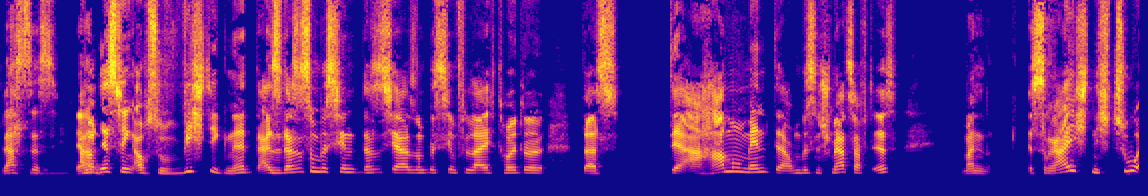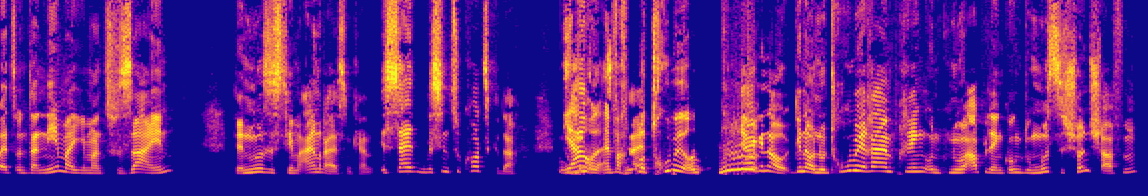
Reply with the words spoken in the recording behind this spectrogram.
Lasst es. Ja? Aber deswegen auch so wichtig, ne? Also das ist so ein bisschen, das ist ja so ein bisschen vielleicht heute das der Aha-Moment, der auch ein bisschen schmerzhaft ist. Man, es reicht nicht zu, als Unternehmer jemand zu sein, der nur System einreißen kann. Ist halt ein bisschen zu kurz gedacht. Du ja, und einfach halt- nur Trubel und Ja, genau, genau, nur Trubel reinbringen und nur Ablenkung. Du musst es schon schaffen,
